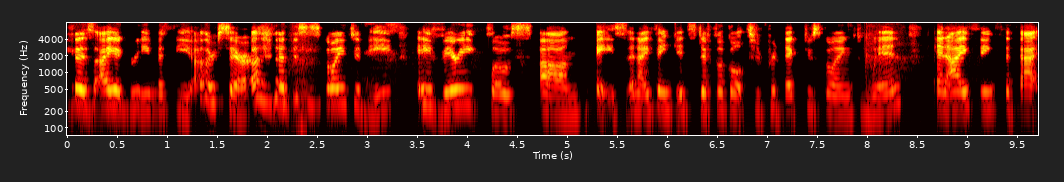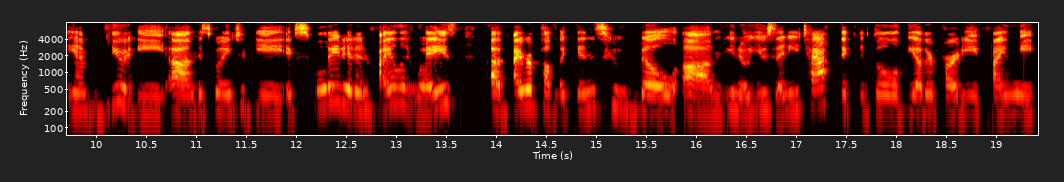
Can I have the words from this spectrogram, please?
because I agree with the other Sarah that this is going to be a very close um, race. And I think it's difficult to predict who's going to win. And I think that that ambiguity um, is going to be exploited in violent ways uh, by Republicans who will, um, you know, use any tactic until the other party finally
